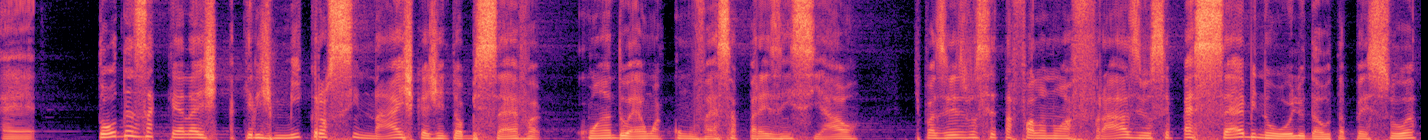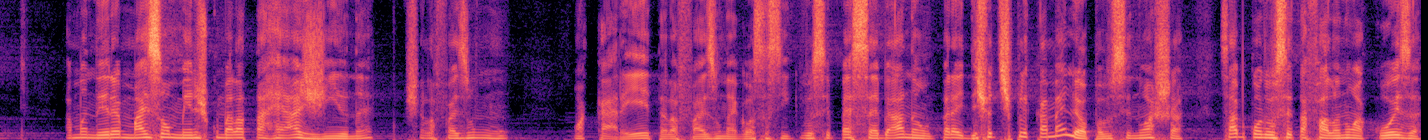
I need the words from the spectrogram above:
é, todas aquelas aqueles microsinais que a gente observa quando é uma conversa presencial, Tipo, às vezes você está falando uma frase, você percebe no olho da outra pessoa a maneira mais ou menos como ela está reagindo, né? Poxa, ela faz um, uma careta, ela faz um negócio assim que você percebe. Ah, não, peraí, deixa eu te explicar melhor para você não achar. Sabe quando você está falando uma coisa,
